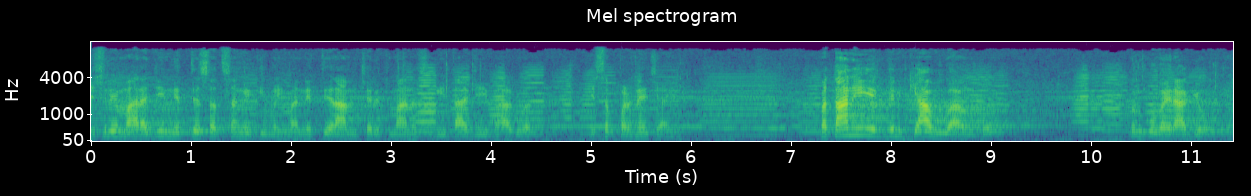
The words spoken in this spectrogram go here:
इसलिए महाराज जी, नित्य सत्संग की महिमा, नित्य रामचरित मानस, गीता जी, भागवत, ये सब पढ़ने चाहिए। पता नहीं एक दिन क्या हुआ उनको। उनको वैराग्य हो गया।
